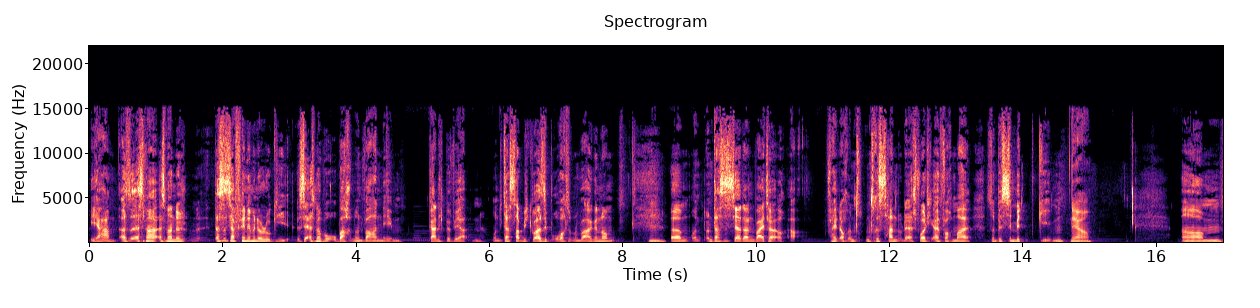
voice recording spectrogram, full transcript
ja, also erstmal, erstmal eine, das ist ja Phänomenologie. Das ist ja erstmal beobachten und wahrnehmen. Gar nicht bewerten. Und das habe ich quasi beobachtet und wahrgenommen. Mhm. Ähm, und, und das ist ja dann weiter auch, äh, vielleicht auch int interessant oder das wollte ich einfach mal so ein bisschen mitgeben. Ja. Ähm,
